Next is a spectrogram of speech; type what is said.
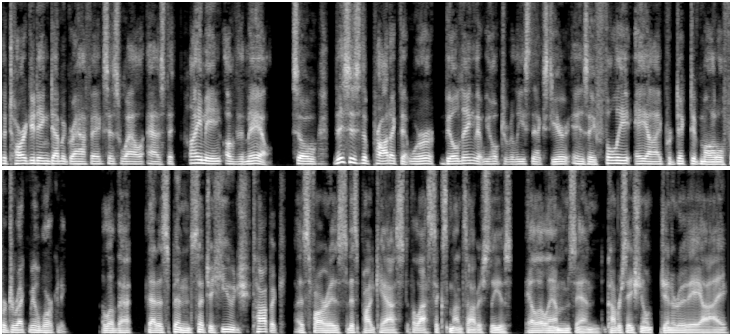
the targeting demographics as well as the timing of the mail. So this is the product that we're building that we hope to release next year is a fully AI predictive model for direct mail marketing. I love that. That has been such a huge topic as far as this podcast the last six months, obviously, is LLMs and conversational generative AI.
